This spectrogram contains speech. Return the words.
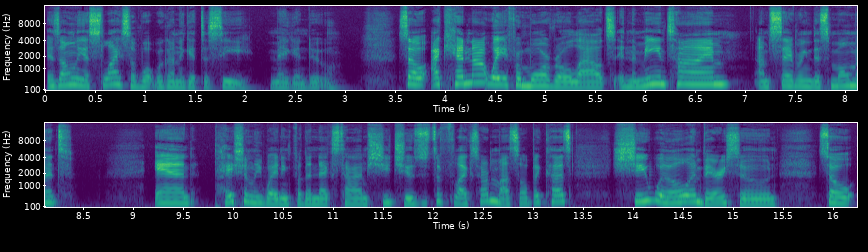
is only a slice of what we're going to get to see Meghan do. So I cannot wait for more rollouts. In the meantime, I'm savoring this moment and patiently waiting for the next time she chooses to flex her muscle because she will and very soon. So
